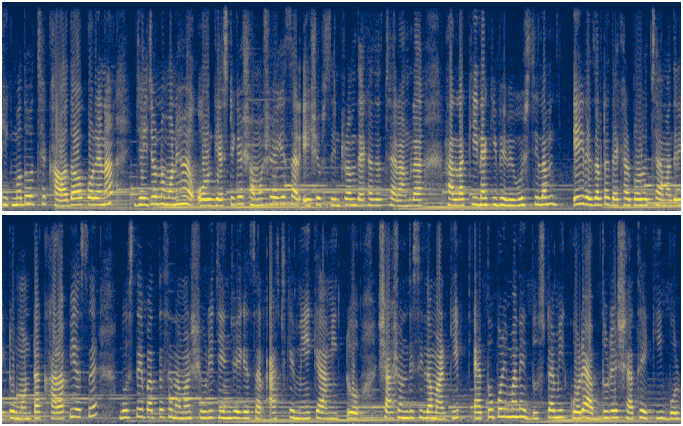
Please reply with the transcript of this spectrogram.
ঠিকমতো হচ্ছে খাওয়া দাওয়া করে না। যেই জন্য মনে হয় ওর গ্যাস্ট্রিকের সমস্যা হয়ে গেছে। আর এইসব সিনড্রোম দেখা যাচ্ছে। আর আমরা হাল্লা কি না কি ভেবে বসছিলাম। এই রেজাল্টটা দেখার পর হচ্ছে আমাদের একটু মনটা খারাপই আছে। বুঝতেই পারতেছেন আমার শরীর চেঞ্জ হয়ে গেছে। আর আজকে মেয়েকে আমি একটু শাসন দিছিলাম আর কি। এত পরিমাণে দুষ্টামি করে আব্দুরের সাথে কি বলব,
